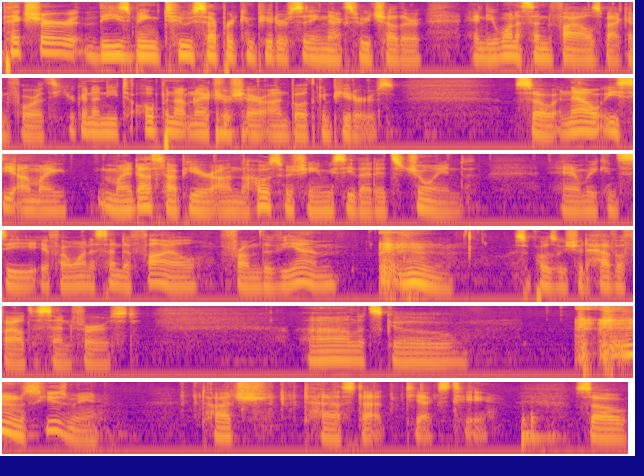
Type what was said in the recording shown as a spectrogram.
picture these being two separate computers sitting next to each other and you want to send files back and forth, you're going to need to open up NitroShare on both computers. So now you see on my, my desktop here on the host machine, we see that it's joined. And we can see if I want to send a file from the VM, I suppose we should have a file to send first. Uh, let's go, excuse me, touch test.txt. So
